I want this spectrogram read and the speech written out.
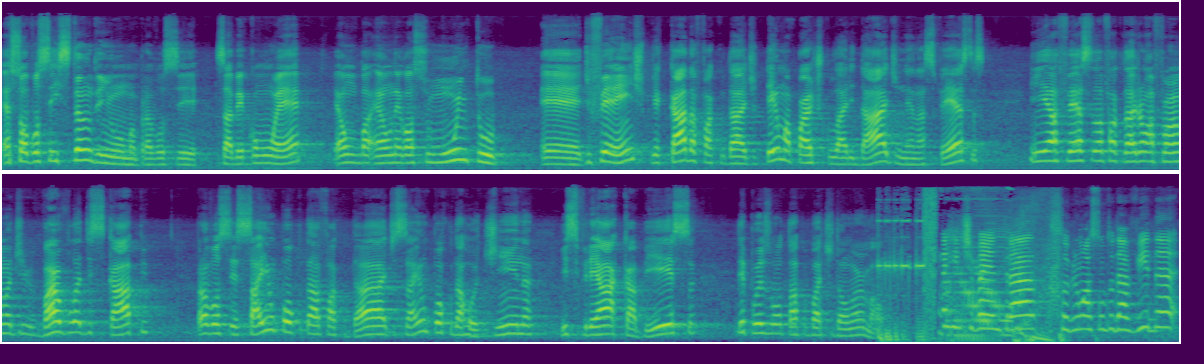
É só você estando em uma para você saber como é. É um, é um negócio muito é, diferente, porque cada faculdade tem uma particularidade né, nas festas. E a festa da faculdade é uma forma de válvula de escape para você sair um pouco da faculdade, sair um pouco da rotina, esfriar a cabeça, depois voltar para o batidão normal. A gente vai entrar sobre um assunto da vida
